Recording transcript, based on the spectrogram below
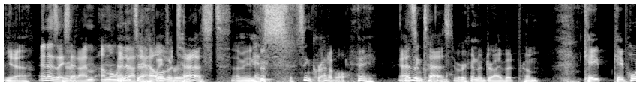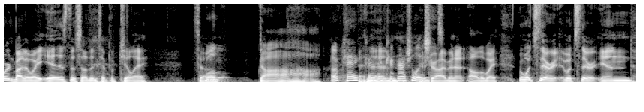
Yeah. And as I said, I'm I'm only and about it's a hell of a through. test. I mean, It's it's incredible. hey, as a incredible. test, we're going to drive it from Cape Cape Horn. By the way, is the southern tip of Chile. So, Well, ah, Okay, good. congratulations. They're driving it all the way. What's their What's their end?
